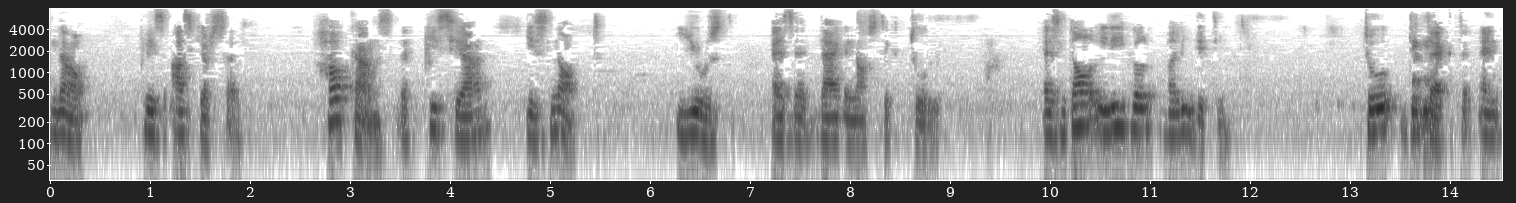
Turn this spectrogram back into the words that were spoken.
Now, please ask yourself, how comes that PCR is not used as a diagnostic tool, has no legal validity to detect an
